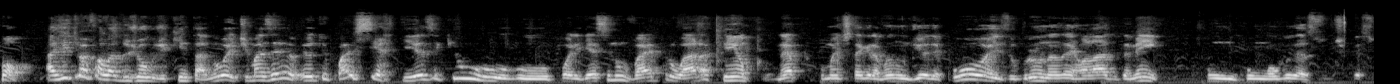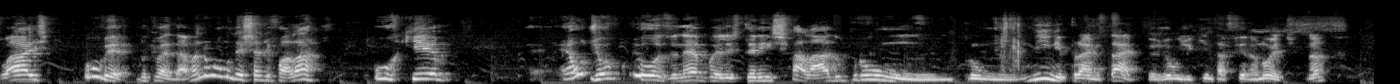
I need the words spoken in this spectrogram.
Bom, a gente vai falar do jogo de quinta-noite, mas eu, eu, tenho quase certeza que o, o podcast não vai para o ar a tempo, né? Como a gente está gravando um dia depois, o Bruno anda enrolado também com, com alguns assuntos pessoais. Vamos ver no que vai dar. Mas não vamos deixar de falar, porque é um jogo curioso, né? Eles terem escalado para um, um mini prime time, que é o jogo de quinta-feira à noite, né?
